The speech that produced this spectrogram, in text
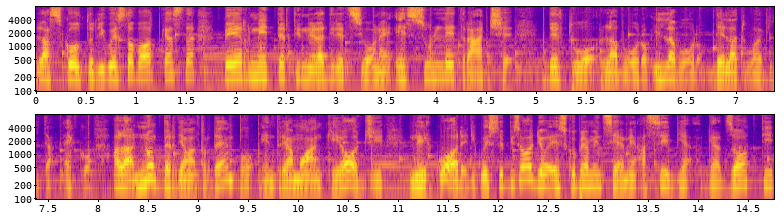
l'ascolto di questo podcast, per metterti nella direzione e sulle tracce del tuo lavoro, il lavoro della tua vita. Ecco, allora non perdiamo altro tempo, entriamo anche oggi nel cuore di questo episodio e scopriamo insieme a Silvia Gazzotti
